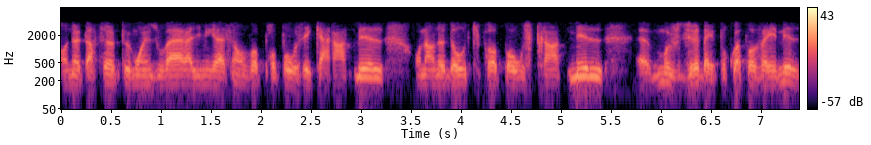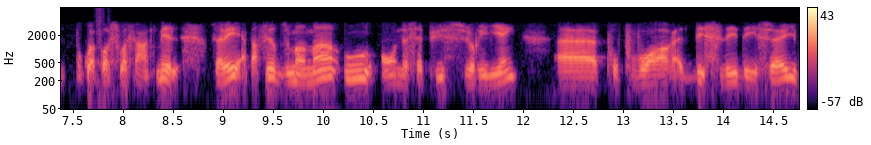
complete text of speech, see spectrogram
On a un parti un peu moins ouvert à l'immigration, on va proposer 40 000. On en a d'autres qui proposent 30 000. Euh, moi, je dirais, ben, pourquoi pas 20 000? Pourquoi pas 60 000? Vous savez, à partir du moment où on ne s'appuie sur rien, euh, pour pouvoir décider des seuils,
